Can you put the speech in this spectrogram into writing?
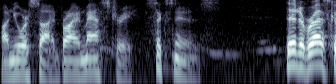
On your side, Brian Mastre, 6 News. The Nebraska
